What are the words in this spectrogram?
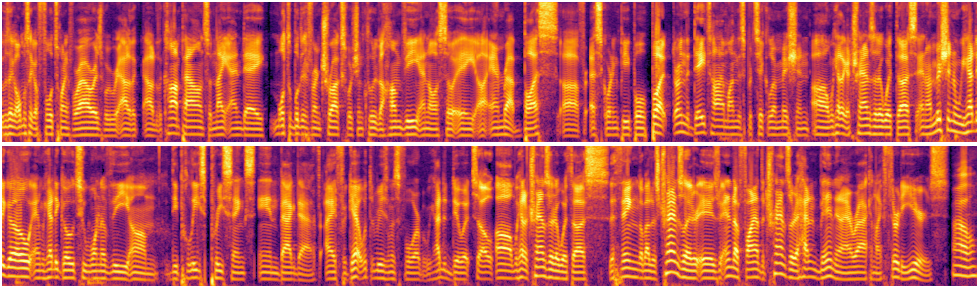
was like almost like a full 24 hours. where We were out of the out of the compound, so night and day. Multiple different trucks, which included a Humvee and also a uh, MRAP bus uh, for escorting people. But during the daytime on this particular mission, uh, we had like a translator with us, and our mission we had to go and we had to go to one of the um, the police precincts in Baghdad. I forget what the reason was for, but we had to do it. So um, we had a translator with us. The thing about this translator is we ended up finding out the translator hadn't been in Iraq in like 30 years Oh,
